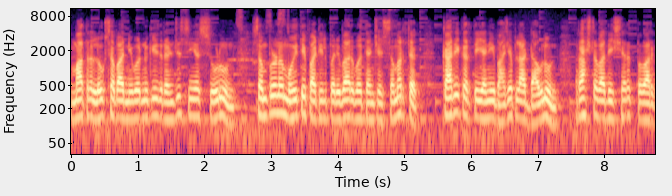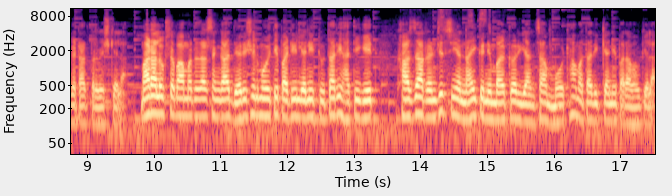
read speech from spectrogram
मात्र लोकसभा निवडणुकीत रणजितसिंह सोडून संपूर्ण मोहिते पाटील परिवार व त्यांचे समर्थक कार्यकर्ते यांनी भाजपला डावलून राष्ट्रवादी शरद पवार गटात प्रवेश केला. माढा लोकसभा मतदारसंघात धैर्यशील मोहिते पाटील यांनी तुतारी हाती घेत खासदार रणजितसिंह नाईक निंबाळकर यांचा मोठा मताधिक्याने पराभव केला.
